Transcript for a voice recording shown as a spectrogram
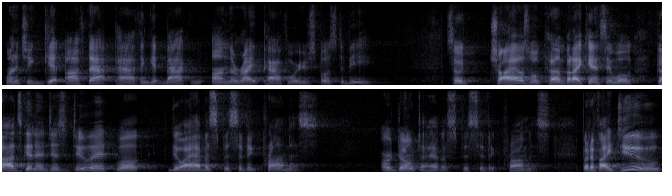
Why don't you get off that path and get back on the right path where you're supposed to be? So trials will come, but I can't say, well, God's going to just do it. Well, do I have a specific promise? Or don't I have a specific promise? But if I do,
